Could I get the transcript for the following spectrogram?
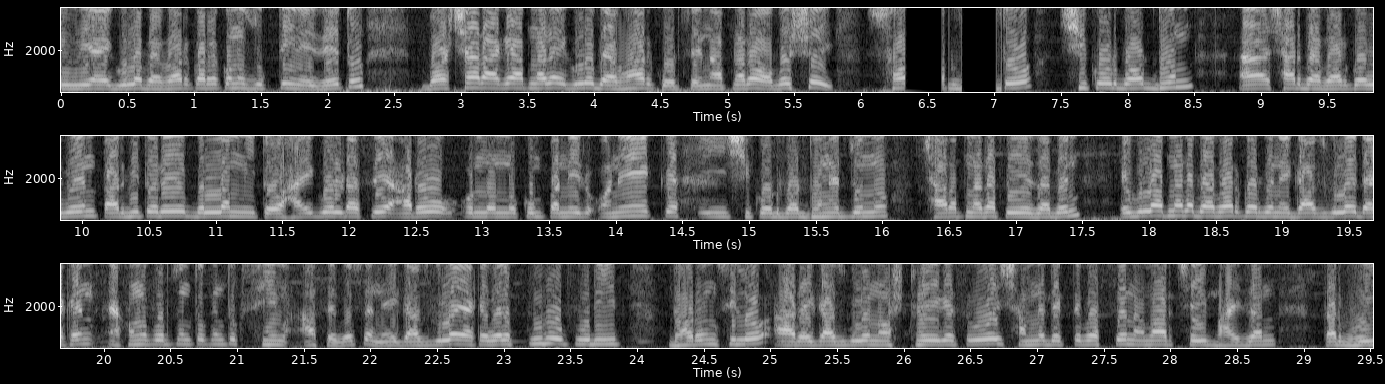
ইউরিয়া এগুলো ব্যবহার করার কোনো যুক্তি নেই। যেহেতু বর্ষার আগে আপনারা এগুলো ব্যবহার করছেন, আপনারা অবশ্যই সব শিকড় বর্ধন সার ব্যবহার করবেন। তার ভিতরে বললাম নি তো হাই গোল্ড আছে। আরও অন্য অন্য কোম্পানির অনেক এই শিকড় বর্ধনের জন্য সার আপনারা পেয়ে যাবেন। এগুলো আপনারা ব্যবহার করবেন। এই গাছগুলোয় দেখেন, এখনও পর্যন্ত কিন্তু সিম আছে, বুঝছেন? এই গাছগুলো একেবারে পুরোপুরি ধরন ছিল আর এই গাছগুলো নষ্ট হয়ে গেছে। ওই সামনে দেখতে পাচ্ছেন আমার সেই ভাইজান, তার ভুই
